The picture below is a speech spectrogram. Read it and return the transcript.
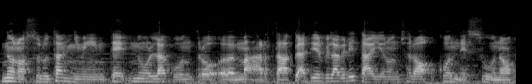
non ho assolutamente nulla contro Marta. A dirvi la verità io non ce l'ho con nessuno.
